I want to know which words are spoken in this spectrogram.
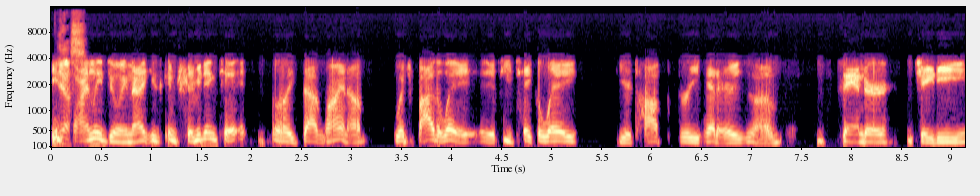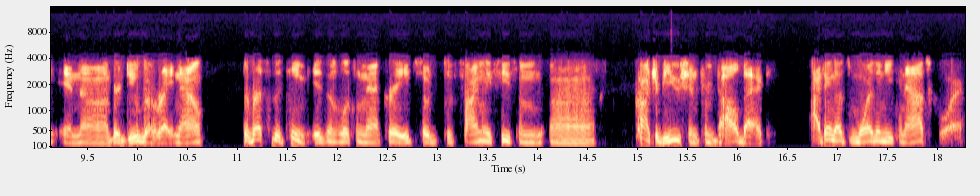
He's Yes. finally doing that. He's contributing to like that lineup. Which, by the way, if you take away your top three hitters, uh, Xander, JD, and uh, Verdugo right now, the rest of the team isn't looking that great. So to finally see some uh, contribution from Dalbec, I think that's more than you can ask for.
